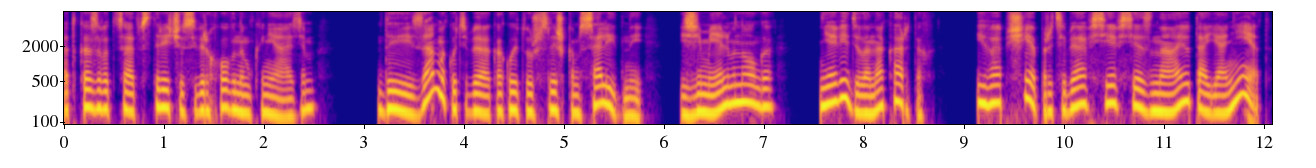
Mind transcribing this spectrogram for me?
отказываться от встречи с верховным князем. Да и замок у тебя какой-то уж слишком солидный, и земель много. Я видела на картах. И вообще, про тебя все-все знают, а я нет.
